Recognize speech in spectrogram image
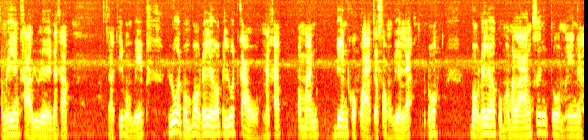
สำลียังขาวอยู่เลยนะครับ จากที่ผมเวฟลวดผมบอกได้เลยว่าเป็นลวดเก่านะครับ ประมาณ เดือนกว่าๆจะสองเดือนแล้วเนาะบอกได้เลยว่าผมเอามาล้าง ซึ่งตัวเองอะ่ะ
